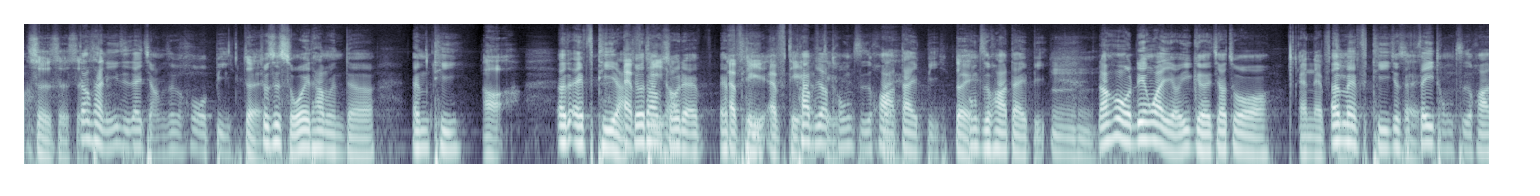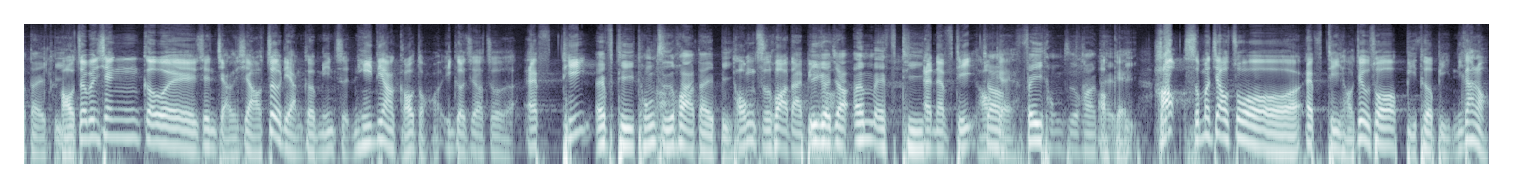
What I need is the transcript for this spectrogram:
嘛。是是是。刚才你一直在讲这个货币，对，就是所谓他们的 MT 啊。呃，FT 啊，就是他们说的 FT，FT，它不叫同质化代币，对，同质化代币。嗯嗯。然后另外有一个叫做 NFT，NFT 就是非同质化代币。好，这边先各位先讲一下哦，这两个名词你一定要搞懂哦。一个叫做 FT，FT 同质化代币，同质化代币。一个叫 NFT，NFT 叫非同质化代币。好，什么叫做 FT？哈，就是说比特币。你看哦，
